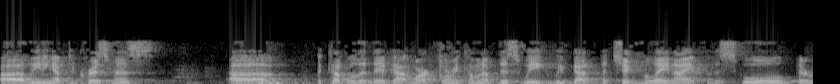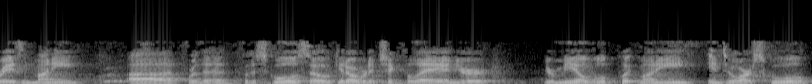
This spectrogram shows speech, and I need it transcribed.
uh, leading up to Christmas. Uh, the couple that they've got marked for me coming up this week, we've got the Chick Fil A night for the school. They're raising money uh, for the for the school, so get over to Chick Fil A and your your meal will put money into our school.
